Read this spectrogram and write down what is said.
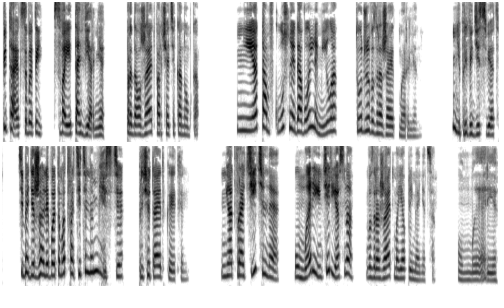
питаются в этой своей таверне», продолжает ворчать экономка. «Нет, там вкусно и довольно мило», тут же возражает Мерлин. «Не приведи свет, тебя держали в этом отвратительном месте», причитает Кэтлин. «Не отвратительное, у Мэри интересно», возражает моя племянница. «У Мэри»,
